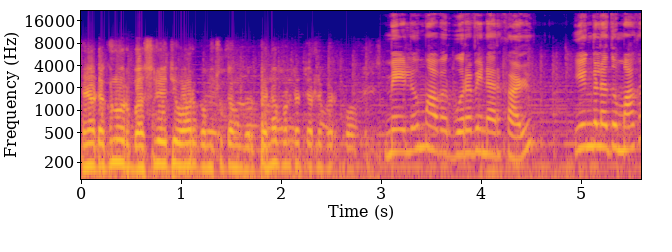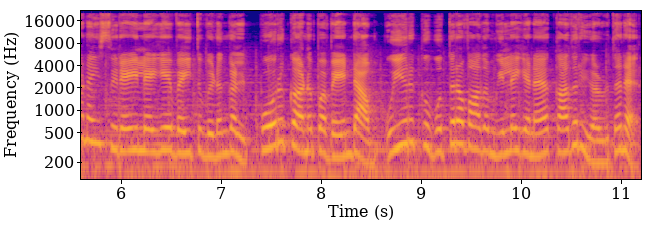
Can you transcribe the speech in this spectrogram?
என்ன டக்குன்னு ஒரு பஸ்ஸில் ஏற்றி வாரம் கமிச்சுட்டாங்க பெரியப்பா என்ன பண்ணுறது தெரியல பெரியப்பா மேலும் அவர் உறவினர்கள் எங்களது மகனை சிறையிலேயே வைத்து விடுங்கள். போருக்கு அனுப்ப வேண்டாம். உயிருக்கு உத்தரவாதம் இல்லை என கதறி எழுந்தனர்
